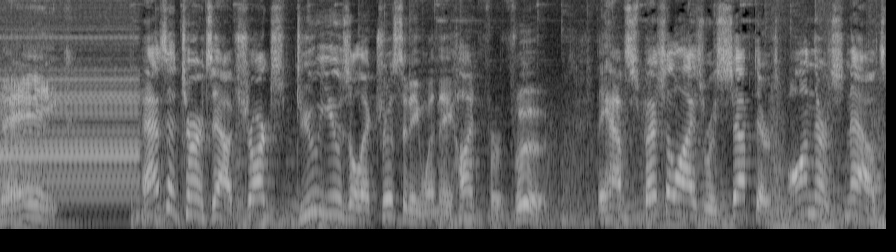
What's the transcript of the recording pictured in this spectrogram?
fake. As it turns out, sharks do use electricity when they hunt for food. They have specialized receptors on their snouts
